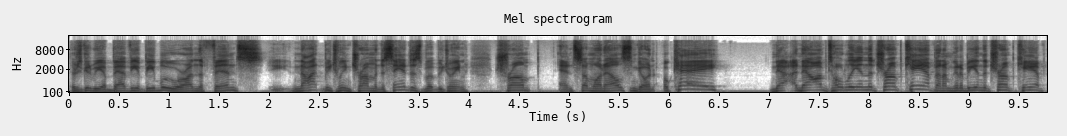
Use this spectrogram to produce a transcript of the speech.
there's going to be a bevy of people who are on the fence, not between Trump and DeSantis, but between Trump and someone else, and going, okay, now now I'm totally in the Trump camp, and I'm going to be in the Trump camp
